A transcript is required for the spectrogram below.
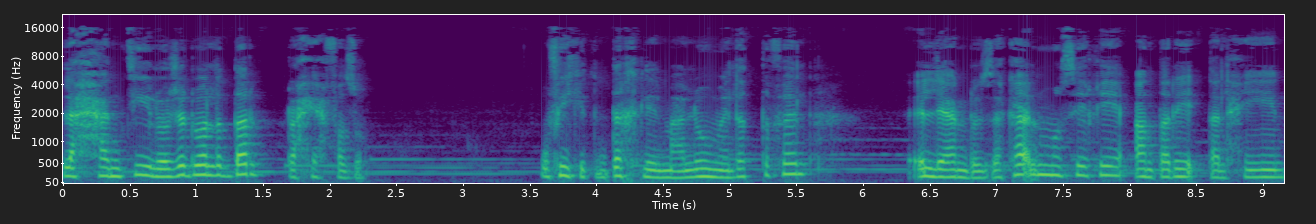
لحنتي له جدول الضرب رح يحفظه. وفيك تدخلي المعلومة للطفل اللي عنده الذكاء الموسيقي عن طريق تلحين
